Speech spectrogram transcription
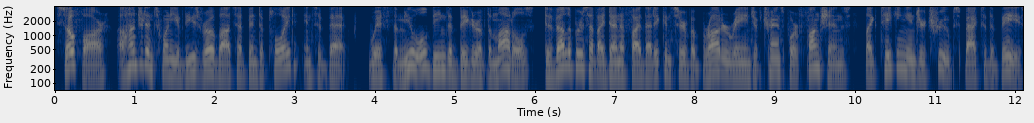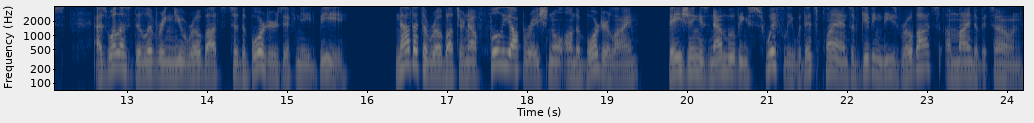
So far, 120 of these robots have been deployed in Tibet. With the Mule being the bigger of the models, developers have identified that it can serve a broader range of transport functions like taking injured troops back to the base, as well as delivering new robots to the borders if need be. Now that the robots are now fully operational on the borderline, Beijing is now moving swiftly with its plans of giving these robots a mind of its own.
